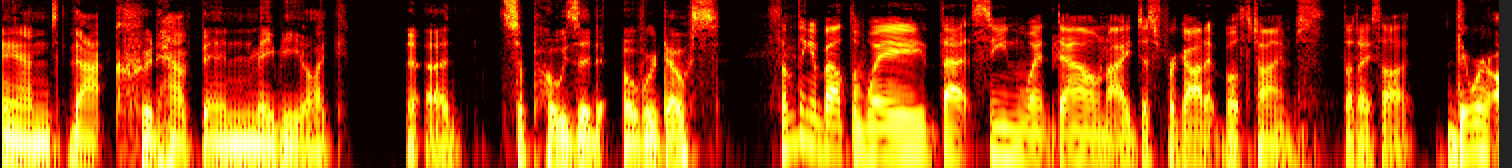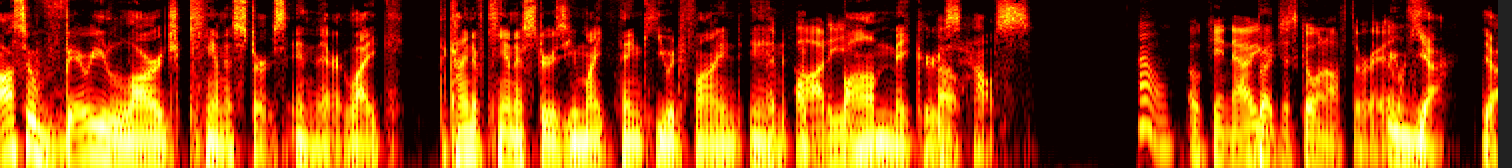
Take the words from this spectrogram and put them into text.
and that could have been maybe like a, a supposed overdose. Something about the way that scene went down, I just forgot it both times that I saw it. There were also very large canisters in there, like the kind of canisters you might think you would find in A body? a bomb maker's Oh. house. Oh, Okay, now you're But- just going off the rails. Yeah, yeah.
